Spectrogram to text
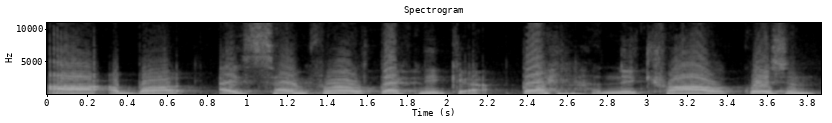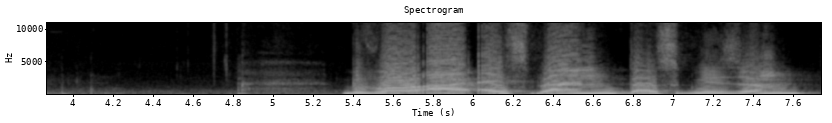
are about example technical technical question. Before I explain the question,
